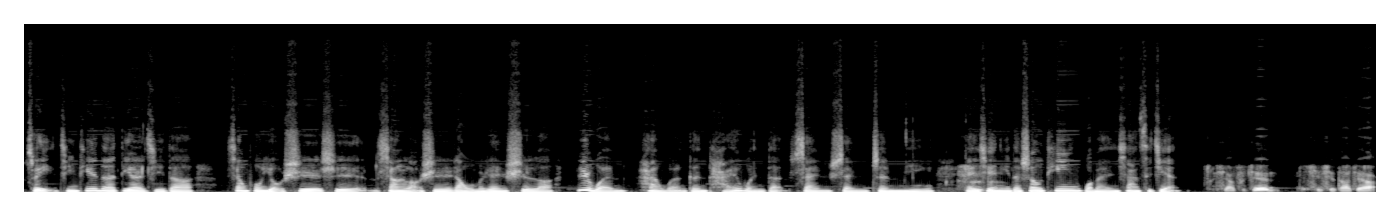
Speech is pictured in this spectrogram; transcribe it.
所以今天的第二集的相逢有诗是向阳老师让我们认识了日文、汉文跟台文的三声真名。感谢您的收听，我们下次见。下次见，谢谢大家。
